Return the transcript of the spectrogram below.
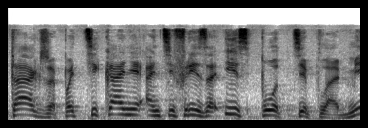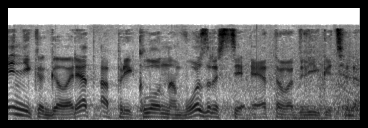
Также подтекание антифриза из-под теплообменника говорят о преклонном возрасте этого двигателя двигателя.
